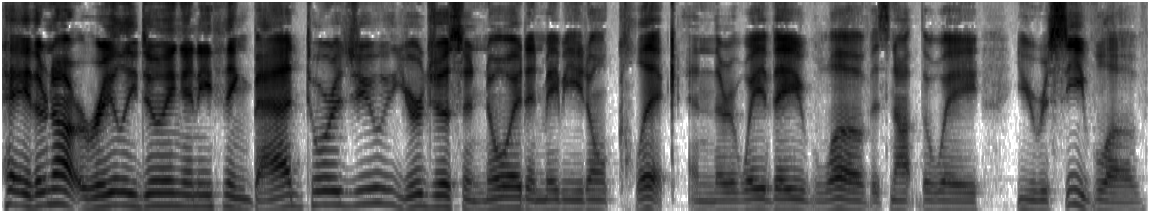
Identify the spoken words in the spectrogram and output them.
hey, they're not really doing anything bad towards you. You're just annoyed and maybe you don't click. And the way they love is not the way you receive love.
